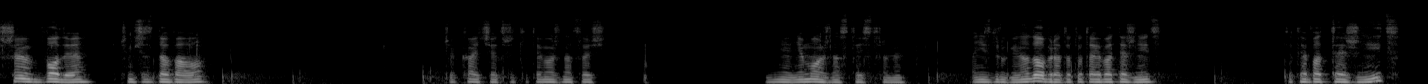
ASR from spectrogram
Słyszałem wodę, czym się zdawało. Czekajcie, czy tutaj można coś... Nie, nie można z tej strony. Ani z drugiej. No dobra, to tutaj chyba też nic. To chyba też nic.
